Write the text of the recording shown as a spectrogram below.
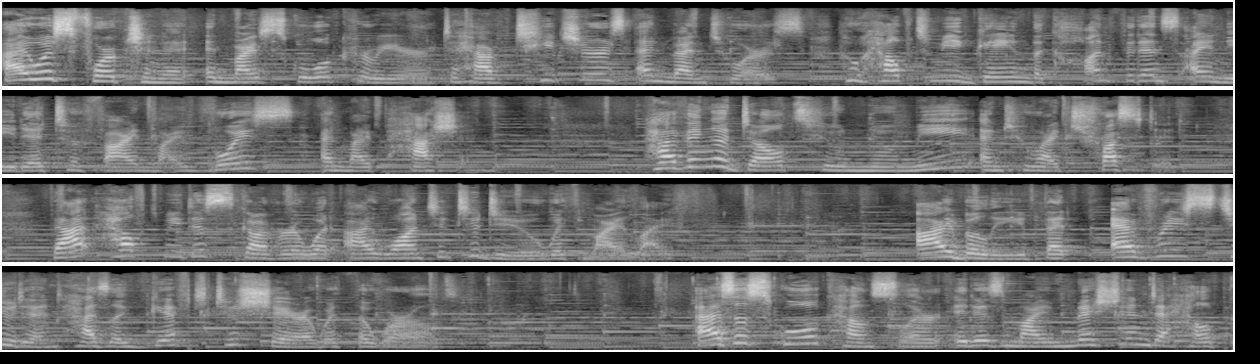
I was fortunate in my school career to have teachers and mentors who helped me gain the confidence I needed to find my voice and my passion. Having adults who knew me and who I trusted, that helped me discover what I wanted to do with my life. I believe that every student has a gift to share with the world. As a school counselor, it is my mission to help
